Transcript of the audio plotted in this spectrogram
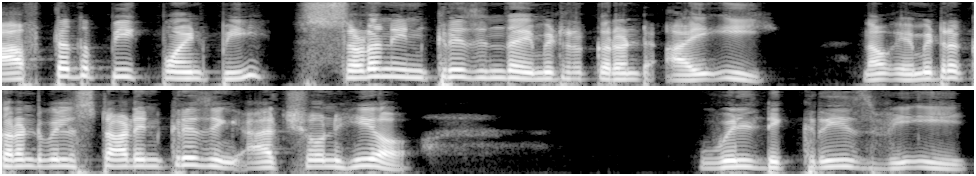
After the peak point P, sudden increase in the emitter current IE. Now emitter current will start increasing as shown here will decrease VE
